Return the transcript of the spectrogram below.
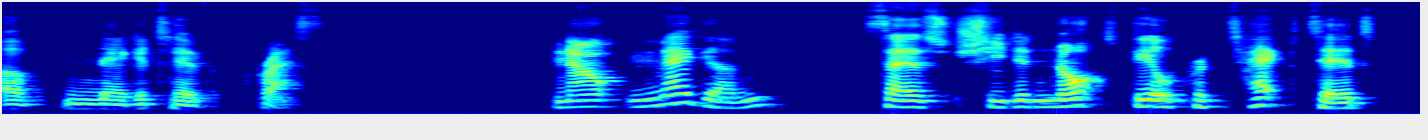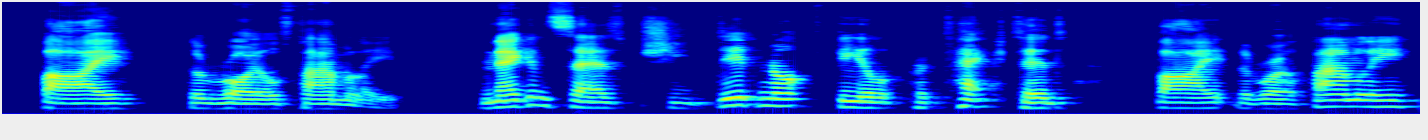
of negative press. Now, Meghan says she did not feel protected by the royal family. Meghan says she did not feel protected by the royal family,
